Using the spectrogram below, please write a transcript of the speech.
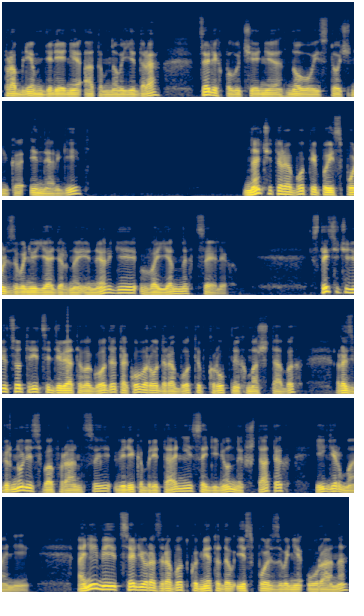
проблем деления атомного ядра целях получения нового источника энергии начаты работы по использованию ядерной энергии в военных целях. С 1939 года такого рода работы в крупных масштабах развернулись во Франции, Великобритании, Соединенных Штатах и Германии. Они имеют целью разработку методов использования урана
